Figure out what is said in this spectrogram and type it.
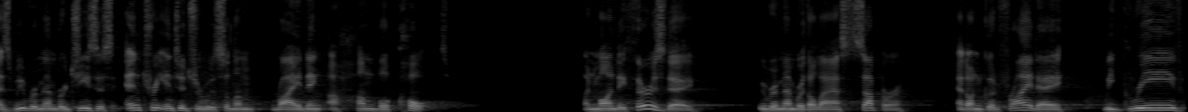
as we remember Jesus' entry into Jerusalem riding a humble colt. On Maundy, Thursday, we remember the Last Supper, and on Good Friday, we grieve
